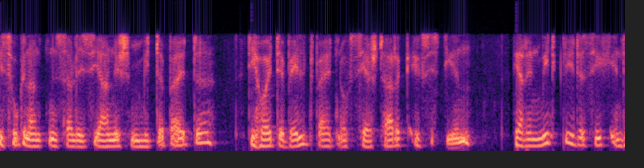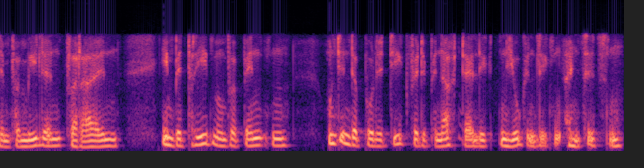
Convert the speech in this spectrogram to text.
die sogenannten salesianischen Mitarbeiter, die heute weltweit noch sehr stark existieren, deren Mitglieder sich in den Familien, Pfarreien, in Betrieben und Verbänden und in der Politik für die benachteiligten Jugendlichen einsetzen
